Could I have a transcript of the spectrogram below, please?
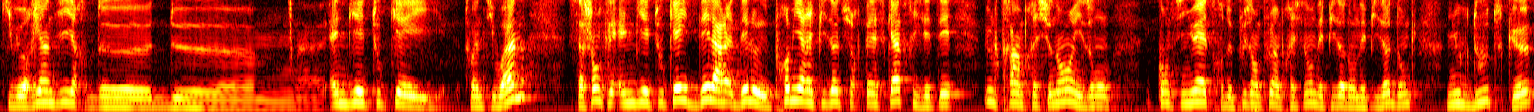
qui veut rien dire de, de NBA 2K 21. Sachant que les NBA 2K, dès, le premier épisode sur PS4, ils étaient ultra impressionnants. Ils ont continué à être de plus en plus impressionnants d'épisode en épisode. Donc, nul doute que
